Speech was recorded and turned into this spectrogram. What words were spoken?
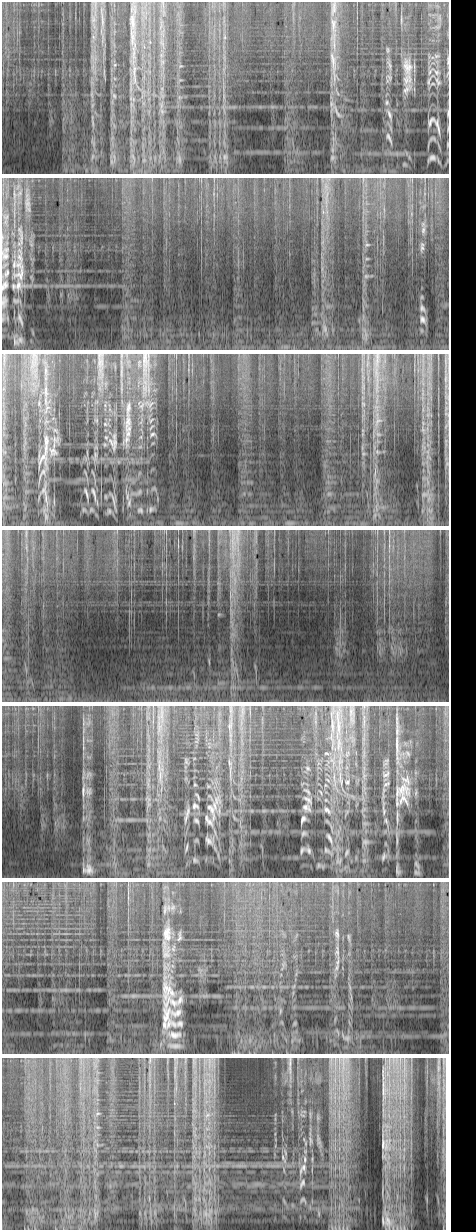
Alpha team, move my direction. Halt. Sergeant, we're gonna, gonna sit here and take this shit? Darova! Hey, buddy, take a number. Think there's a target here.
